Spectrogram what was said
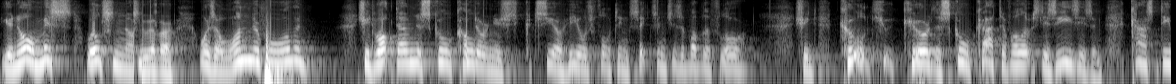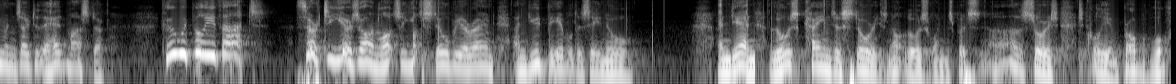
You know, Miss Wilson or whoever was a wonderful woman. She'd walk down the school corridor and you could see her heels floating six inches above the floor. She'd cure the school cat of all its diseases and cast demons out of the headmaster. Who would believe that? 30 years on, lots of you would still be around, and you'd be able to say no. And yet, those kinds of stories, not those ones, but other stories equally improbable,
